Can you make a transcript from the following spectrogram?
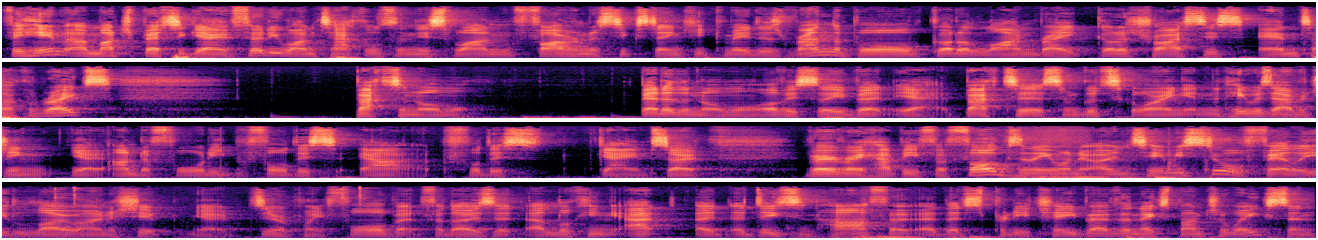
for him, a much better game. 31 tackles in this one, 516 kick meters, ran the ball, got a line break, got a try assist and tackle breaks. Back to normal better than normal, obviously, but yeah, back to some good scoring, and he was averaging you know under 40 before this uh, before this game. So very very happy for Fogs and anyone who owns him. He's still fairly low ownership, you know 0.4, but for those that are looking at a, a decent half uh, that's pretty cheap over the next bunch of weeks, and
